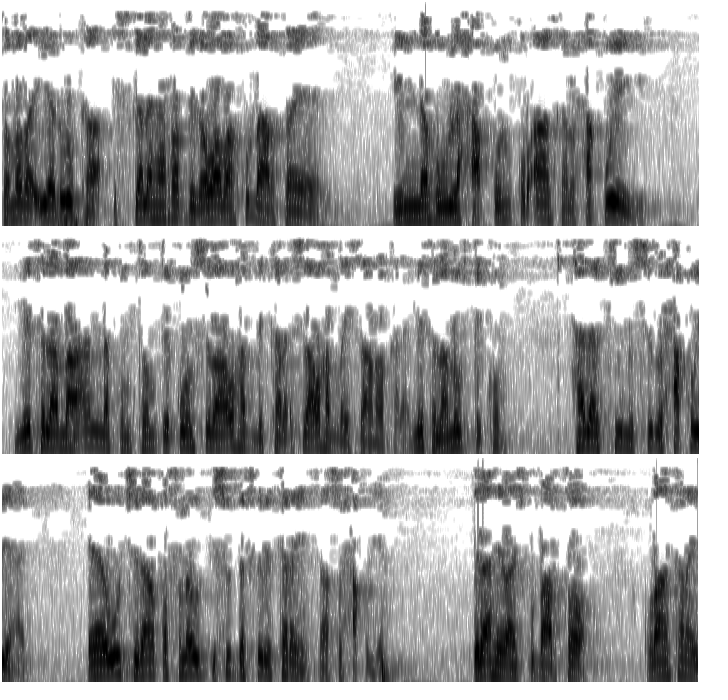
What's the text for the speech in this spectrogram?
samada iyo dhulka iska lehe rabbiga waabaan ku dhaartaye innahu la xaqun qur'aankanu xaq weeyi mithla maa anakum tantiquun sidaa uhadli kar sidaa u hadlaysaan oo kale mithla nudqikum hadalkiinu siduu xaq u yahay ee uu jiraan qofna isu dafiri karayn saasuu xaq u yahay. Ilaahay baa isku dhaartoo qur'aankan ay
